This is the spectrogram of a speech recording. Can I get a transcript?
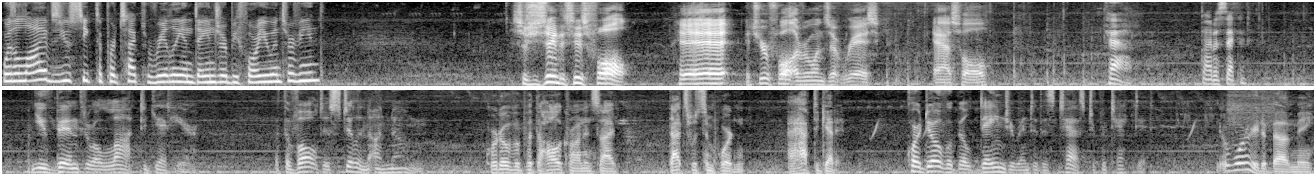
Were the lives you seek to protect really in danger before you intervened? So she's saying it's his fault. Heh, it's your fault everyone's at risk, asshole. Cal, got a second? You've been through a lot to get here. But the vault is still an unknown. Cordova put the holocron inside. That's what's important. I have to get it. Cordova built danger into this test to protect it. You're worried about me.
